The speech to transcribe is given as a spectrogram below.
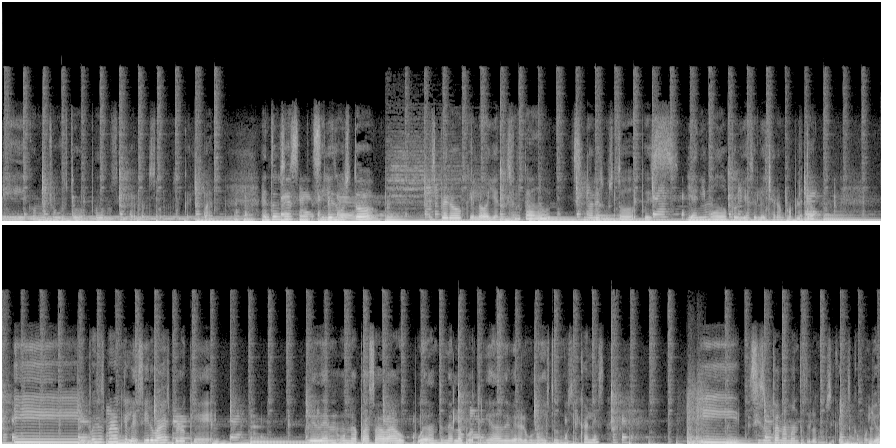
y con mucho gusto podemos seguir hablando sobre musicales, ¿va? Entonces, si les gustó, espero que lo hayan disfrutado. Si no les gustó, pues ya ni modo, pero ya se lo echaron completo. Y pues espero que les sirva, espero que le den una pasada o puedan tener la oportunidad de ver alguno de estos musicales. Y si son tan amantes de los musicales como yo,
